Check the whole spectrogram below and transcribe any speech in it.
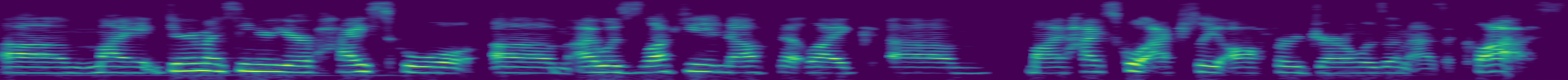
um, my during my senior year of high school, um, I was lucky enough that like um, my high school actually offered journalism as a class.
